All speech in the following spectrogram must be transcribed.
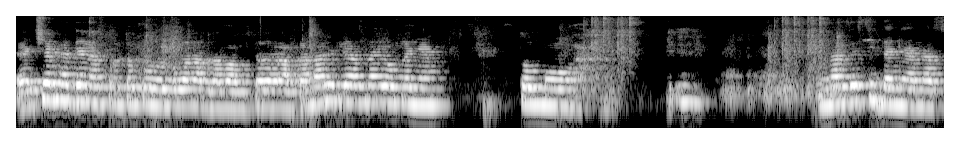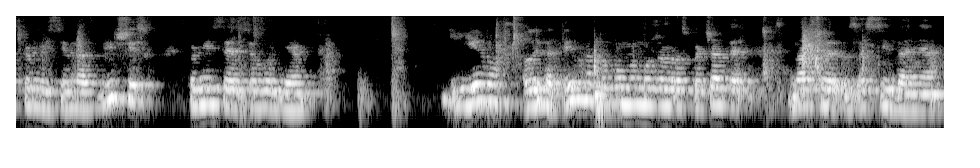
Е, Черга денна з протоколом була надана вам в телеграм-каналі для ознайомлення. Тому на засідання у нас комісії у нас більшість. Комісія сьогодні дієва, легативна, тому ми можемо розпочати наше засідання.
